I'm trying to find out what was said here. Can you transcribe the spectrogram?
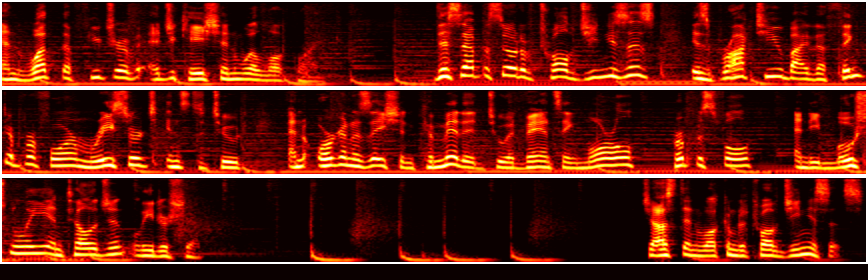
and what the future of education will look like. This episode of 12 Geniuses is brought to you by the Think to Perform Research Institute, an organization committed to advancing moral, purposeful, and emotionally intelligent leadership. Justin, welcome to 12 Geniuses.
